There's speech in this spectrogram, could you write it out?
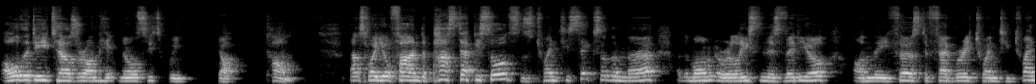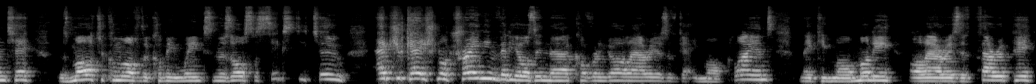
All the details are on hypnosisweek.com. That's where you'll find the past episodes. There's 26 of them there at the moment of releasing this video on the 1st of February 2020. There's more to come over the coming weeks, and there's also 62 educational training videos in there covering all areas of getting more clients, making more money, all areas of therapy,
